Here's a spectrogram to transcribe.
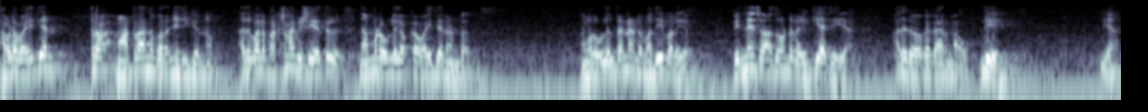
അവിടെ വൈദ്യൻ ഇത്ര മാത്ര എന്ന് പറഞ്ഞിരിക്കുന്നു. അതുപോലെ ഭക്ഷണ വിഷയത്തിൽ നമ്മുടെ ഉള്ളിലൊക്കെ വൈദ്യനുണ്ട്. നമ്മുടെ ഉള്ളിൽ തന്നെ ഉണ്ട് മതി പറയും. പിന്നെ സ്വാദ് കൊണ്ട് കഴിക്കുക ചെയ്യുക അത് രോഗകാരണമാവും ഇല്ലേ? ഇല്ല.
